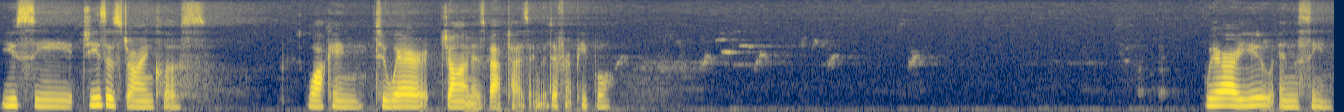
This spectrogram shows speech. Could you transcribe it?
you see Jesus drawing close, walking to where John is baptizing the different people. Where are you in the scene?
